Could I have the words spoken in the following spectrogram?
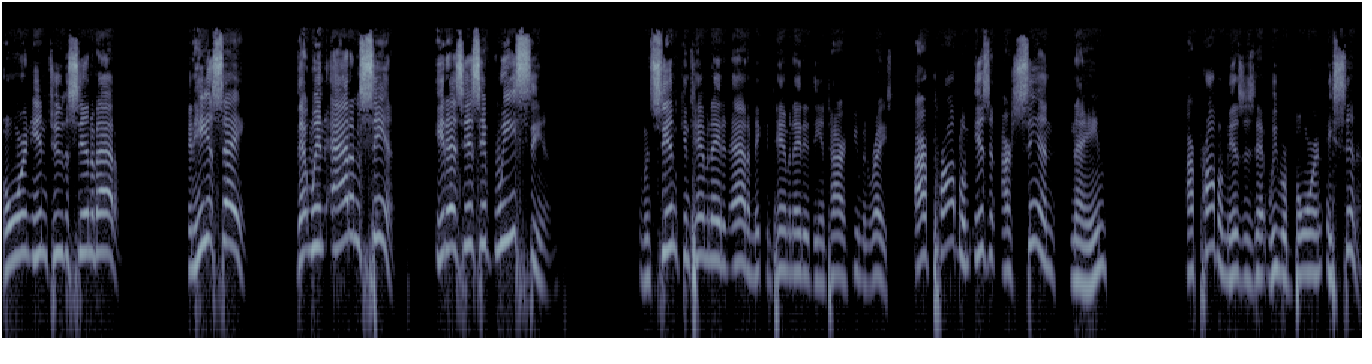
born into the sin of Adam. And he is saying that when Adam sinned, it is as if we sinned. When sin contaminated Adam, it contaminated the entire human race. Our problem isn't our sin name. Our problem is, is that we were born a sinner.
